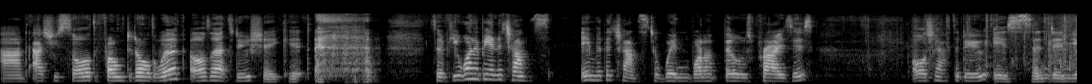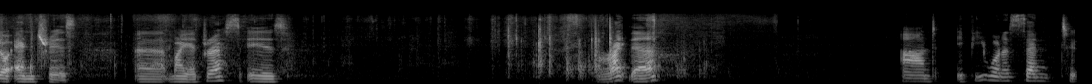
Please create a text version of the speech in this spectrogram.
And as you saw, the phone did all the work. All I had to do was shake it. So if you want to be in a chance, in with a chance to win one of those prizes, all you have to do is send in your entries. Uh, my address is right there. And if you want to send to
